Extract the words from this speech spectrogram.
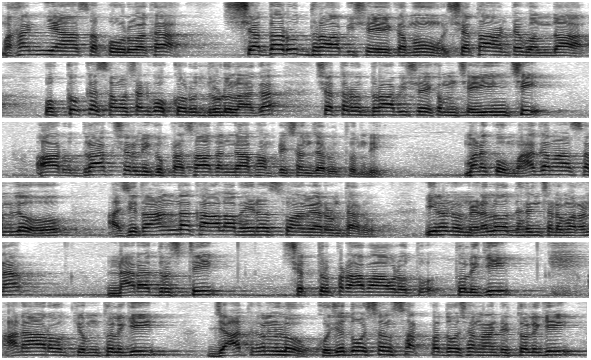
మహన్యాసపూర్వక శతరుద్రాభిషేకము. శత అంటే వంద. ఒక్కొక్క సంవత్సరానికి ఒక్క రుద్రుడులాగా శతరుద్రాభిషేకం చేయించి ఆ రుద్రాక్షను మీకు ప్రసాదంగా పంపించడం జరుగుతుంది. మనకు మాఘమాసంలో అసితాంగ కాలభైరవ స్వామి వారు ఉంటారు. ఈయనను మెడలో ధరించడం వలన నరదృష్టి శత్రు ప్రభావాలు తొలగి అనారోగ్యం తొలగి జాతకంలో కుజదోషం సర్పదోషం లాంటి తొలగి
